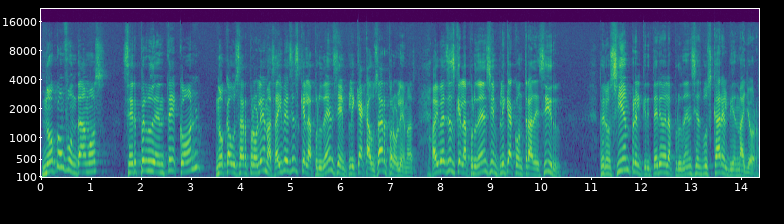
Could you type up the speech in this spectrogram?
No confundamos ser prudente con no causar problemas. Hay veces que la prudencia implica causar problemas. Hay veces que la prudencia implica contradecir. Pero siempre el criterio de la prudencia es buscar el bien mayor.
